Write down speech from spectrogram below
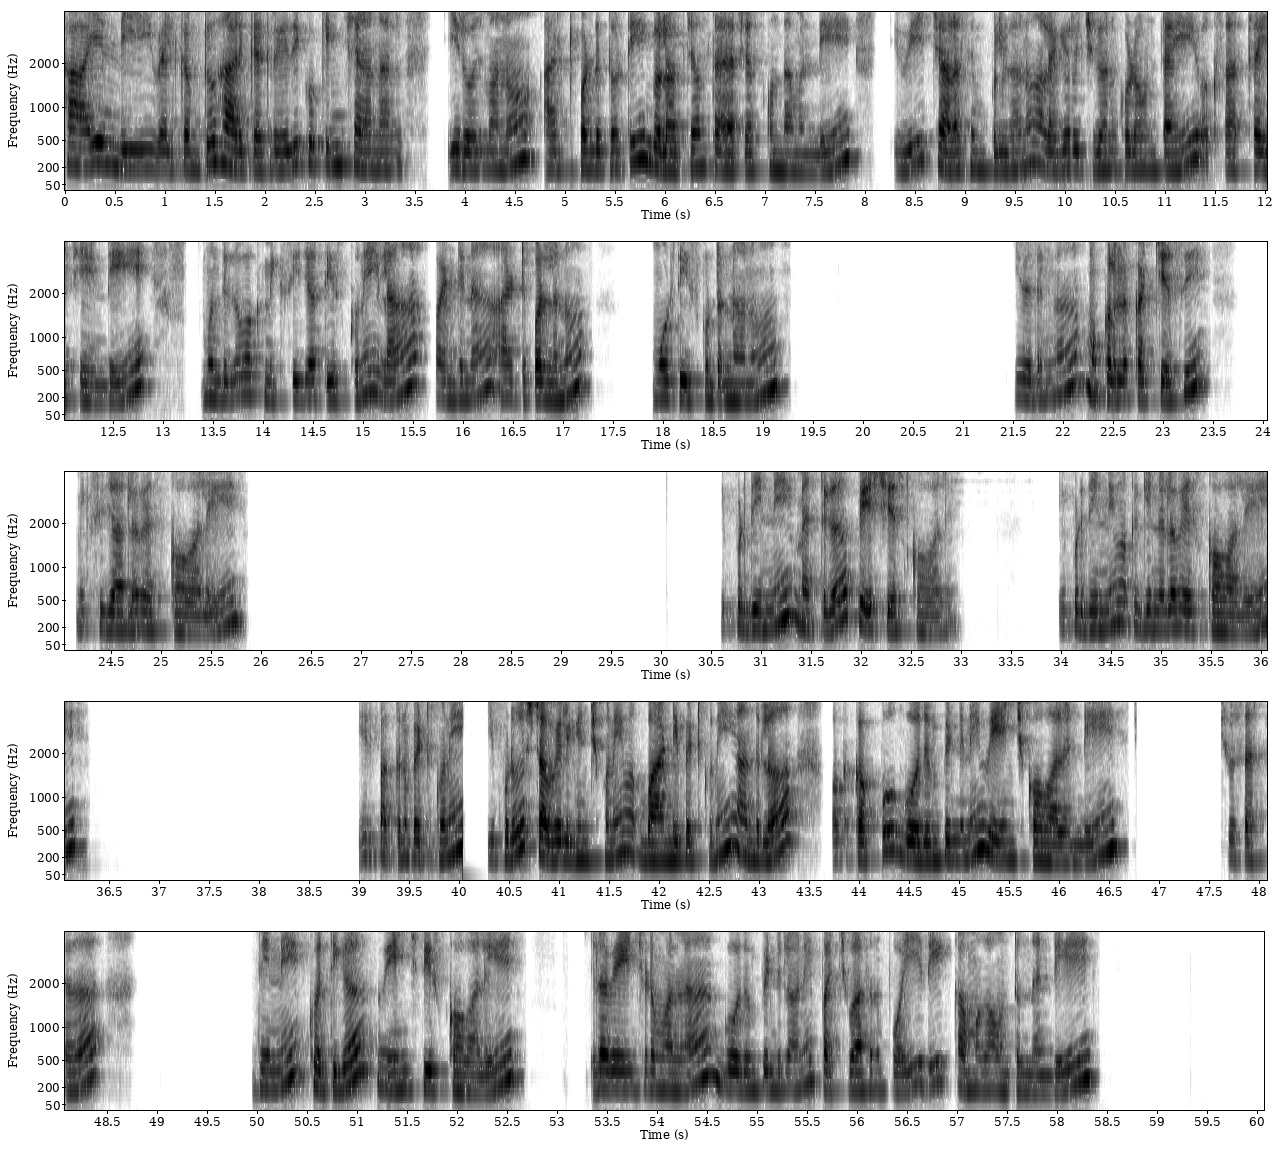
Hi అండి. Welcome to Harika crazy cooking channel. ఈరోజు మనం అరటిపండుతోటి గులాబ్ జామ్ తయారు చేసుకుందామండి. ఇవి చాలా సింపుల్గాను అలాగే రుచిగాను కూడా ఉంటాయి. ఒకసారి ట్రై చేయండి. ముందుగా ఒక మిక్సీ జార్ తీసుకుని ఇలా పండిన అరటిపళ్ళను మూడు తీసుకుంటున్నాను. ఈ విధంగా ముక్కలుగా కట్ చేసి మిక్సీ జార్లో వేసుకోవాలి. ఇప్పుడు దీన్ని మెత్తగా పేస్ట్ చేసుకోవాలి. ఇప్పుడు దీన్ని ఒక గిన్నెలో వేసుకోవాలి. ఇది పక్కన పెట్టుకుని ఇప్పుడు స్టవ్ వెలిగించుకొని ఒక బాండీ పెట్టుకుని అందులో ఒక కప్పు గోధుమ పిండిని వేయించుకోవాలండి. చూసారు కదా? దీన్ని కొద్దిగా వేయించి తీసుకోవాలి. ఇలా వేయించడం వల్ల గోధుమ పిండిలోని పచ్చివాసన పోయి ఇది కమ్మగా ఉంటుందండి.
